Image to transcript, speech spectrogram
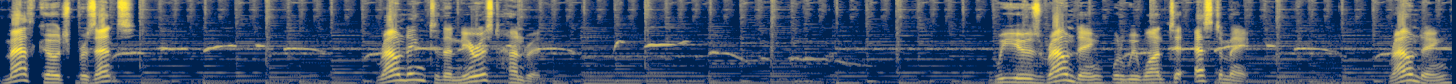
Math Coach presents Rounding to the nearest hundred. We use rounding when we want to estimate. Rounding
